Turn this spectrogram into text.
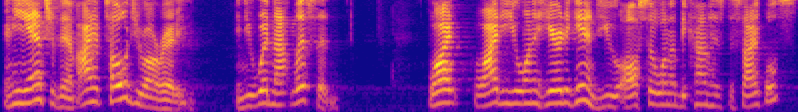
And he answered them, I have told you already, and you would not listen. Why, why do you want to hear it again? Do you also want to become his disciples?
